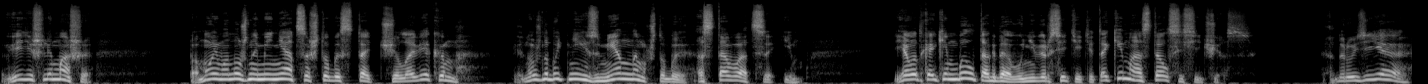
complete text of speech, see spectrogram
Видишь ли, Маша, по-моему, нужно меняться, чтобы стать человеком, и нужно быть неизменным, чтобы оставаться им. Я вот каким был тогда в университете, таким и остался сейчас. А друзья...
